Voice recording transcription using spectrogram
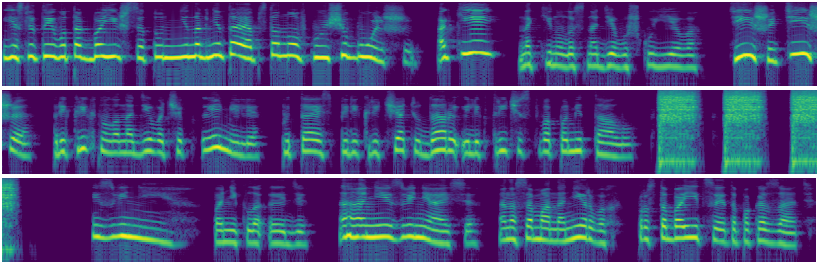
Если ты его так боишься, то не нагнетай обстановку еще больше. О'кей? накинулась на девушку Ева. Тише, тише, прикрикнула на девочек Эмили, пытаясь перекричать удары электричества по металлу. Извини, поникла Эдди. А не извиняйся. Она сама на нервах, просто боится это показать,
